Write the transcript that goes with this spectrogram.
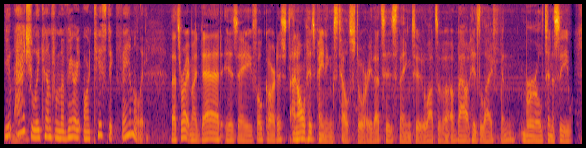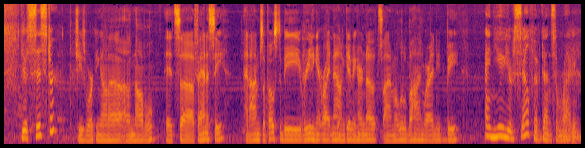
You actually come from a very artistic family. That's right. My dad is a folk artist, and all of his paintings tell story. That's his thing too. Lots of uh, about his life in rural Tennessee. Your sister? She's working on a, a novel. It's uh, fantasy, and I'm supposed to be reading it right now and giving her notes. I'm a little behind where I need to be. And you yourself have done some writing.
